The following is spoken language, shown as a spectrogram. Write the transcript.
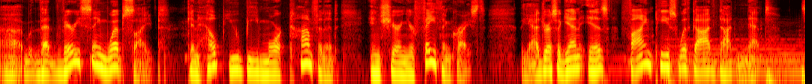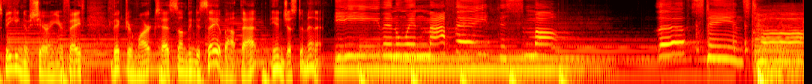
Uh, that very same website can help you be more confident in sharing your faith in Christ. The address again is findpeacewithgod.net. Speaking of sharing your faith, Victor Marx has something to say about that in just a minute. Even when my faith is small, love stands tall.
